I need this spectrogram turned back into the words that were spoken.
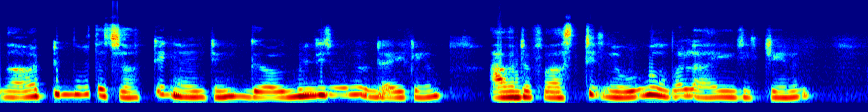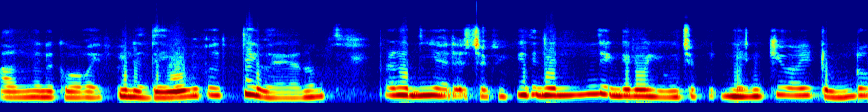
നാട്ടിൻപുറത്തെ ചട്ടിങ് ആയിരിക്കണം ഗവൺമെന്റ് ജോലി ഉണ്ടായിരിക്കണം അവന്റെ ഫസ്റ്റ് ലവ് അവളായിരിക്കണം. അങ്ങനെ കുറെ പിന്നെ ദൈവഭക്തി വേണം. കാരണം നീ ആലോചിച്ചു ഇതിലെന്തെങ്കിലും യോജിപ്പ് എനിക്കുമായിട്ടുണ്ടോ?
